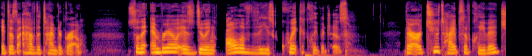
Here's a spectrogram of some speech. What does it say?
it doesn't have the time to grow. So the embryo is doing all of these quick cleavages. There are two types of cleavage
